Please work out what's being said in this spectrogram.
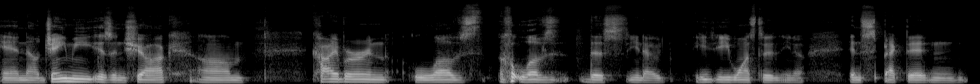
and now Jaime is in shock. Um, Qyburn loves loves this. You know, he he wants to you know inspect it and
